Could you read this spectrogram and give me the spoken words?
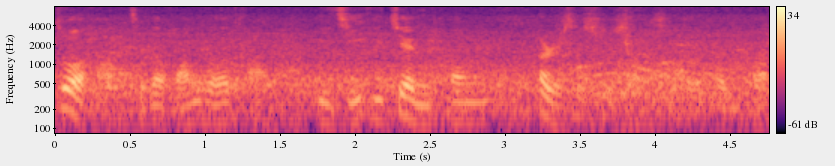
做好这个黄河塔以及一键通二十四小时的通关。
